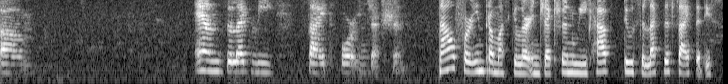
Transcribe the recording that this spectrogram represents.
um, and select the site for injection. Now for intramuscular injection, we have to select the site that is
